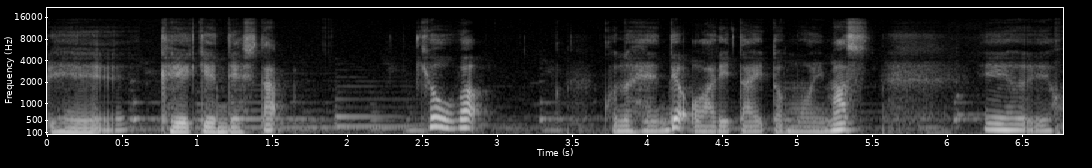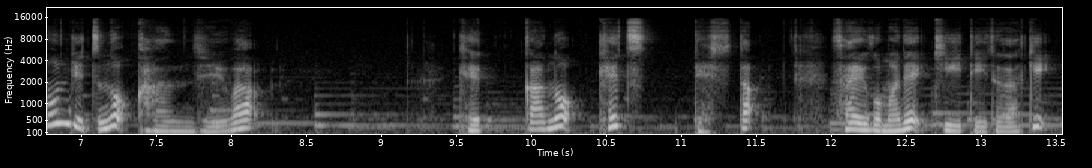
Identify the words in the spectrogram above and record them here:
えー、経験でした。今日はこの辺で終わりたいと思います。えー、本日の漢字は結果のケツでした。最後まで聞いていただき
